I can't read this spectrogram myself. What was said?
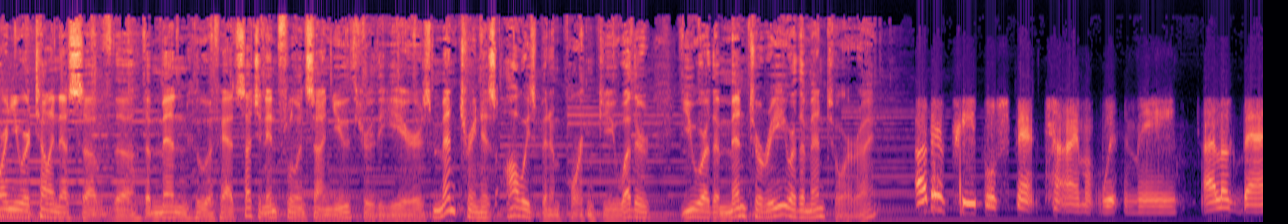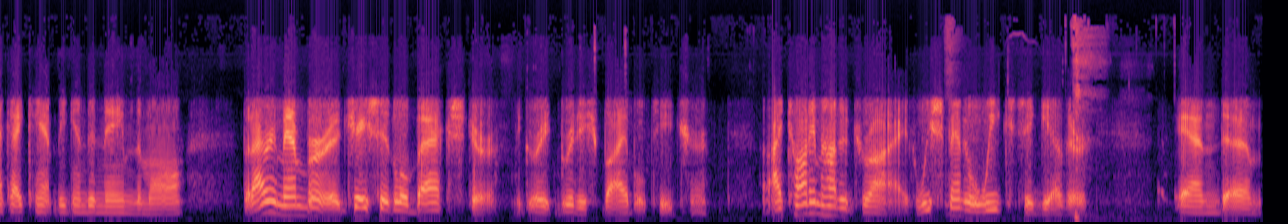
Warren, you were telling us of the, the men who have had such an influence on you through the years. Mentoring has always been important to you, whether you are the mentoree or the mentor, right? Other people spent time with me. I look back, I can't begin to name them all. But I remember uh, J. Sidlow Baxter, the great British Bible teacher. I taught him how to drive. We spent a week together, and um,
